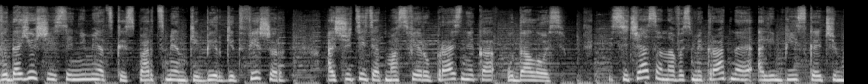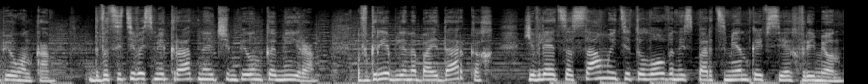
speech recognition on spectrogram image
Выдающейся немецкой спортсменке Биргит Фишер ощутить атмосферу праздника удалось. Сейчас она восьмикратная олимпийская чемпионка, 28-кратная чемпионка мира. В гребле на байдарках является самой титулованной спортсменкой всех времен.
